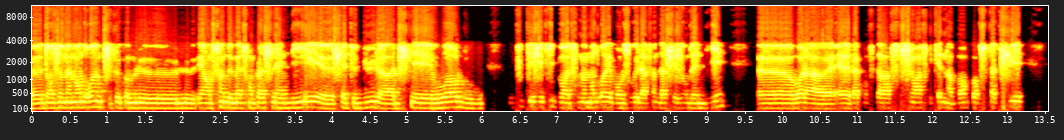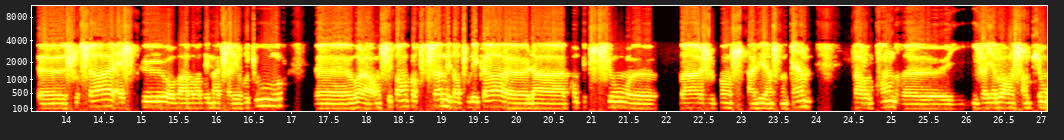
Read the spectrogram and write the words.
euh, dans un même endroit, un petit peu comme le, est en train de mettre en place l'NBA, euh, cette bulle à Disney World toutes les équipes vont être au même endroit et vont jouer la fin de la saison de NBA. Euh, voilà, la Confédération africaine n'a pas encore statué sur ça. Est-ce que on va avoir des matchs aller-retour? Voilà, on ne sait pas encore tout ça, mais dans tous les cas, la compétition va, je pense, aller à son terme va reprendre. Euh, il va y avoir un champion,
